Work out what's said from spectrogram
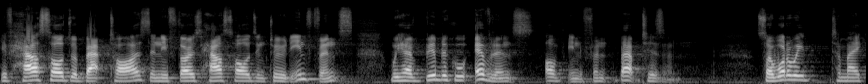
If households were baptized, and if those households include infants, we have biblical evidence of infant baptism. So, what are we to make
